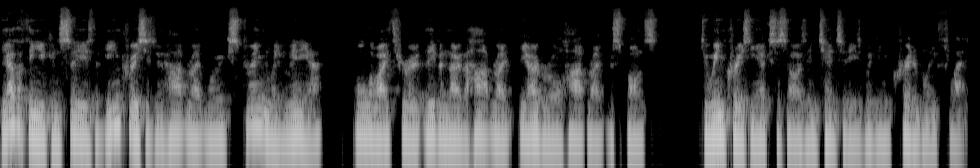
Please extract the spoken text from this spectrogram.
The other thing you can see is that the increases in heart rate were extremely linear all the way through, even though the heart rate, the overall heart rate response to increasing exercise intensities was incredibly flat.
